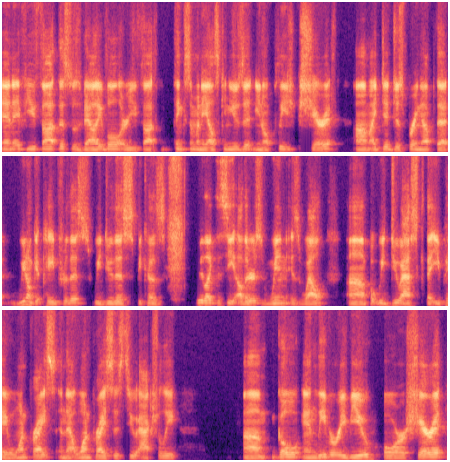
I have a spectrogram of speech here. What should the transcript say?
and if you thought this was valuable or you thought think somebody else can use it, you know, please share it. Um, I did just bring up that we don't get paid for this. We do this because we like to see others win as well. Uh, but we do ask that you pay one price, and that one price is to actually um, go and leave a review or share it,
